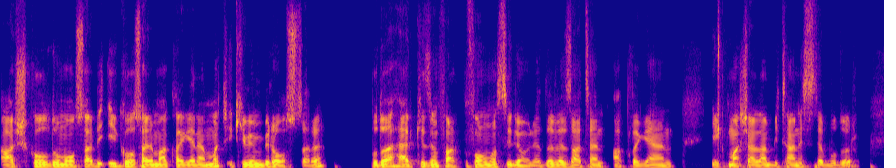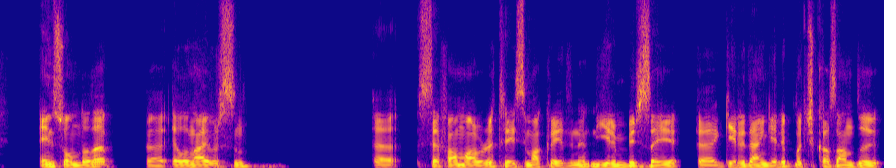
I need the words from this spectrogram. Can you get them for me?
aşık olduğum All-Star değil ilk All-Star'ım akla gelen maç 2001 All-Star'ı. Bu da herkesin farklı formasıyla oynadığı ve zaten akla gelen ilk maçlardan bir tanesi de budur. En sonunda da e, Allen Iverson, e, Stefan Marbury, Tracy McGrady'nin 21 sayı e, geriden gelip maçı kazandığı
